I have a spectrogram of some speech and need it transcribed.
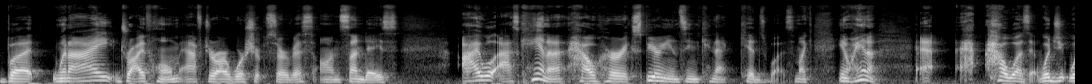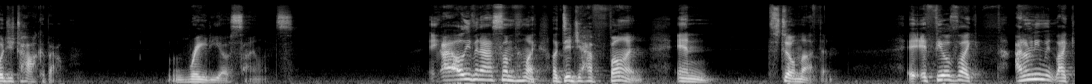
but when I drive home after our worship service on Sundays, I will ask Hannah how her experience in Connect Kids was. I'm like, you know, Hannah, uh, how was it? What'd you, what'd you talk about? Radio silence. I'll even ask something like, like, did you have fun? And still nothing. It, it feels like I don't even like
